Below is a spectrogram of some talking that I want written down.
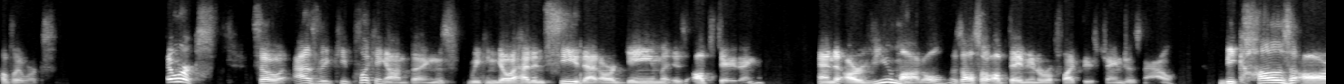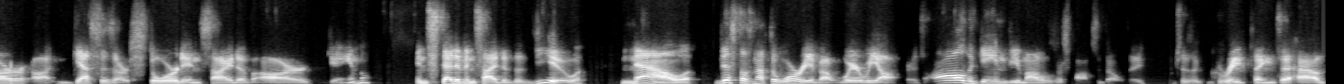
hopefully it works. It works. So as we keep clicking on things, we can go ahead and see that our game is updating and our view model is also updating to reflect these changes now. Because our uh, guesses are stored inside of our game, instead of inside of the view, now this doesn't have to worry about where we are. It's all the game view model's responsibility, which is a great thing to have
